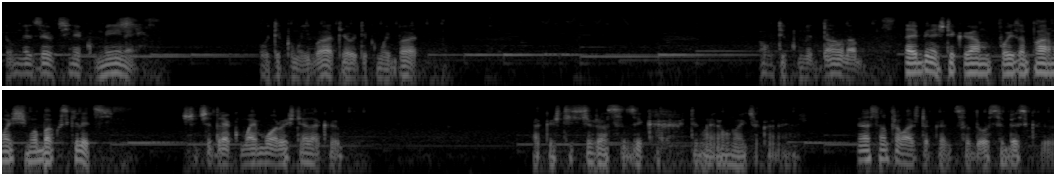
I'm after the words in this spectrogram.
Dumnezeu ține cu mine. Uite cum îi bat, ia uite cum îi bat. Uite cum le dau la... Dar e bine, știi că am poison pe armă și mă bag cu scheleți. Și ce dracu mai mor ăștia dacă... Dacă știți ce vreau să zic. Uite, mai era unul aici care... De asta nu prea mă ajută când să deosebesc uh,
